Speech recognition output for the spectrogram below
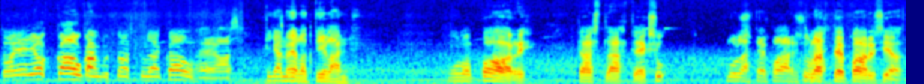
Toi ei oo kaukan, kun tuosta tulee kauhea ase. Mikä meillä on tilanne? Mulla on paari. Tästä lähtee. Eikö su, Mulla lähtee paari. sun lähtee paari sieltä?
